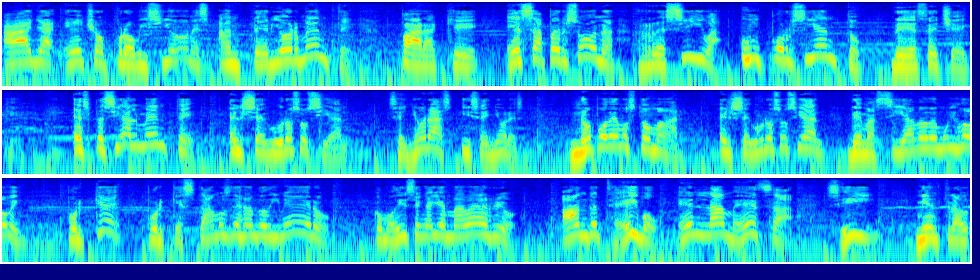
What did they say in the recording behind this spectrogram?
haya hecho provisiones anteriormente para que esa persona reciba un por ciento de ese cheque, especialmente el seguro social. Señoras y señores, no podemos tomar el seguro social demasiado de muy joven. ¿Por qué? Porque estamos dejando dinero, como dicen allá en mi barrio, on the table, en la mesa. Sí, mientras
